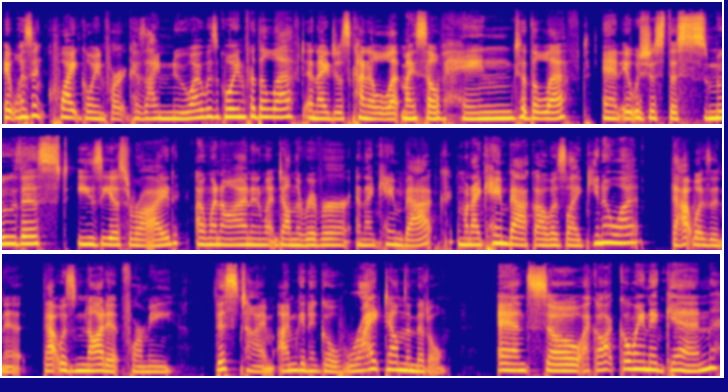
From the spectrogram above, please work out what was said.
it wasn't quite going for it because I knew I was going for the left and I just kind of let myself hang to the left. And it was just the smoothest, easiest ride. I went on and went down the river and I came back. And when I came back, I was like, you know what? That wasn't it. That was not it for me. This time I'm going to go right down the middle. And so I got going again.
